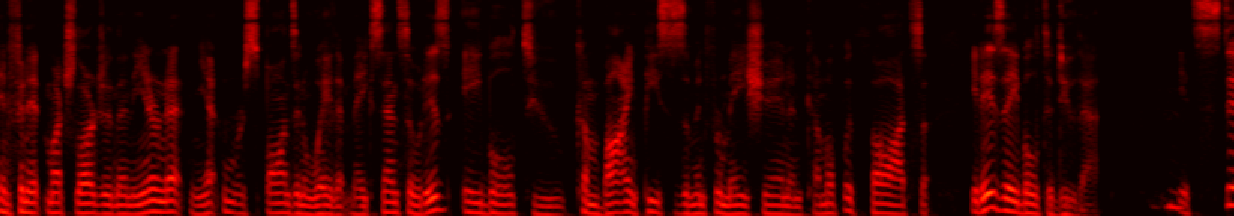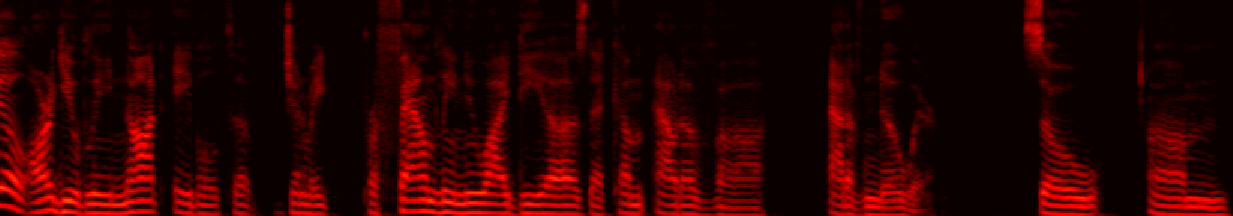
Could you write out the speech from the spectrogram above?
infinite, much larger than the internet, and yet responds in a way that makes sense. So, it is able to combine pieces of information and come up with thoughts. It is able to do that. Mhm. It's still arguably not able to generate profoundly new ideas that come out of uh, out of nowhere. So, um,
